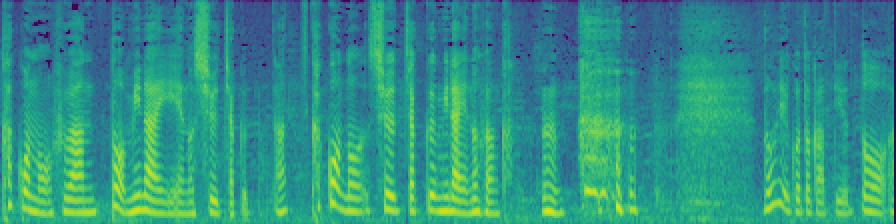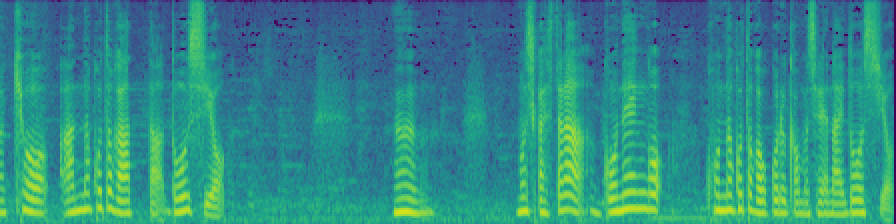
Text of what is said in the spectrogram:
過去の不安と未来への執着。あ過去の執着未来への不安か。うん。どういうことかっていうとあ今日あんなことがあった。どうしよう。うん。もしかしたら5年後こんなことが起こるかもしれない。どうしよう。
